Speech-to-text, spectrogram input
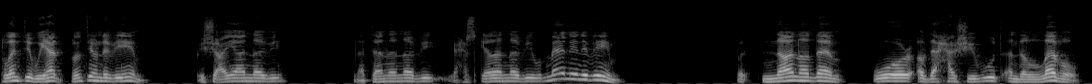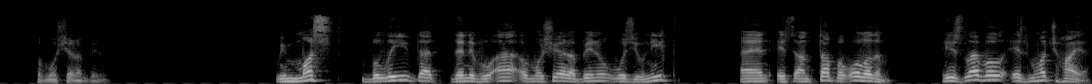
Plenty, we had plenty of Nevi'im. Bishaya Navi, Natan Navi, Yahzkel Navi, many Nevi'im. But none of them were of the hashivut and the level of Moshe Rabbeinu. We must believe that the Nevu'ah of Moshe Rabbeinu was unique and it's on top of all of them. His level is much higher.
